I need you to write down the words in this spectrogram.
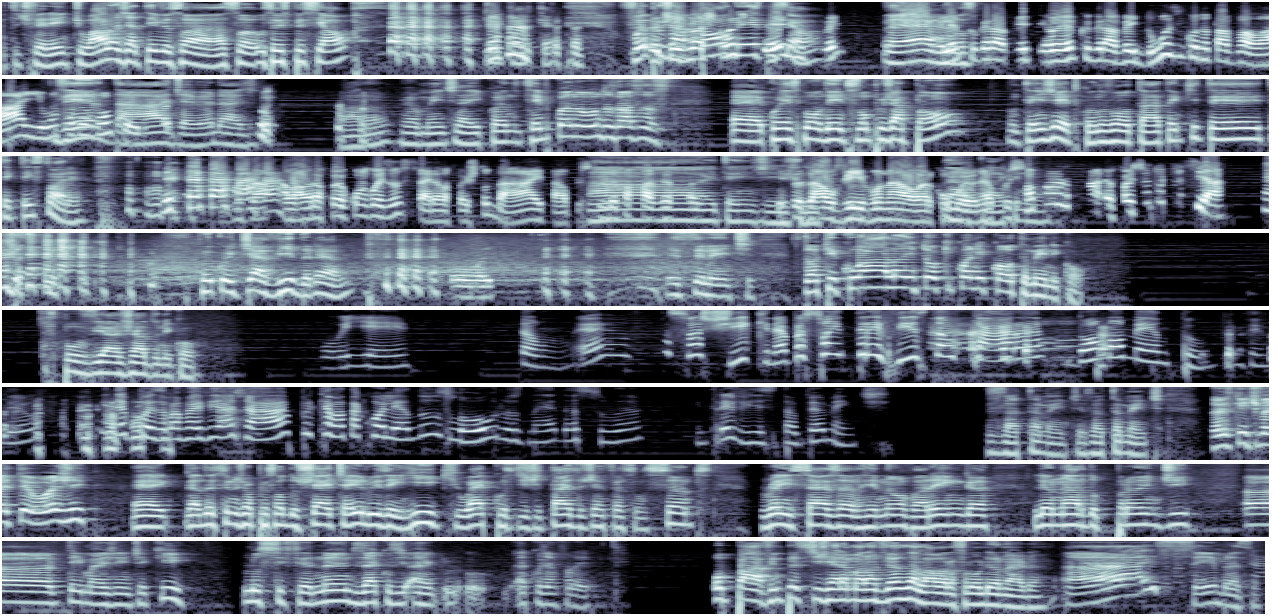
muito diferente. O Alan já teve a sua, a sua- o seu especial. Foi pro Japão ganhar vezes, especial. É, Eu lembro, que eu, gravei, eu lembro que eu gravei duas enquanto eu tava lá e uma quando eu voltei. Verdade, é verdade. Fala, realmente aí quando sempre quando um dos nossos é, correspondentes vão pro Japão, não tem jeito. Quando voltar tem que ter tem que ter história. A, a Laura foi com uma coisa séria, ela foi estudar e tal, por isso que não deu pra fazer Ah, entendi. isso ao vivo na hora, como Não, eu, né? Eu fui só pra, eu fui só pra Foi curtir a vida, né? Foi. Excelente. Tô aqui com o Alan e tô aqui com a Nicole também, Nicole. Esse povo viajado, Nicole. Oiê. Então, é pessoa chique, né? A pessoa entrevista o cara do momento, entendeu? E depois ela vai viajar porque ela tá colhendo os louros, né, da sua entrevista, obviamente. Exatamente, exatamente. Então é isso que a gente vai ter hoje. É, agradecendo já o pessoal do chat aí, Luiz Henrique, o Ecos Digitais, o Jefferson Santos, Ray César, Renan Varenga, Leonardo Prandi. ah, tem mais gente aqui? Luci Fernandes, Ecos, ah, o- Ecos já falei. Opa, vim prestigiar a maravilhosa Laura, falou o Leonardo. Ai, sei, Brasil.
